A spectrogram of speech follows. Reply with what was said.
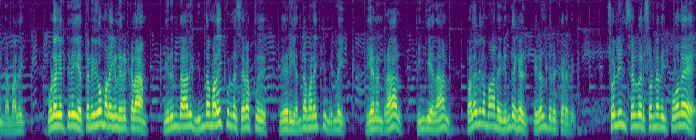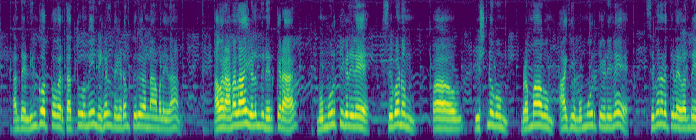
இந்த மலை. உலகத்திலே எத்தனையோ மலைகள் இருக்கலாம். இருந்தாலும் இந்த மலைக்குள்ள சிறப்பு வேறு எந்த மலைக்கும் இல்லை. ஏனென்றால் இங்கேதான் பலவிதமான விந்தைகள் நிகழ்ந்திருக்கிறது. சொல்லின் செல்வர் சொன்னதைப் போல அந்த லிங்கோத்பவர் தத்துவமே நிகழ்ந்த இடம் திரு அண்ணாமலை தான் அவர் அனலாய் எழுந்து நிற்கிறார். மும்மூர்த்திகளிலே சிவனும் விஷ்ணுவும் பிரம்மாவும் ஆகிய மும்மூர்த்திகளிலே சிவனிடத்தில் வந்து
